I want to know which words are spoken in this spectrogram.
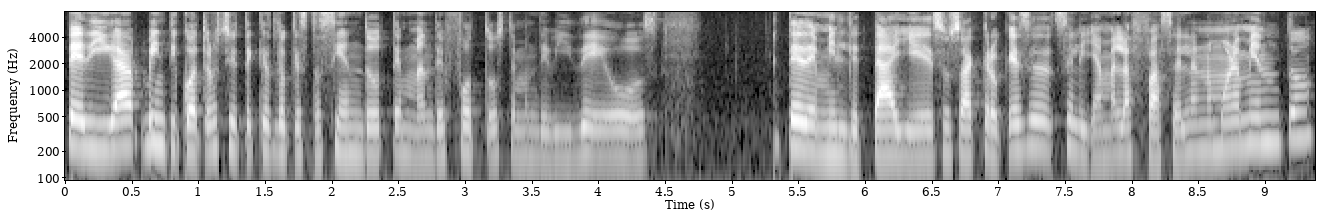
te diga 24/7 qué es lo que está haciendo, te mande fotos, te mande videos, te dé mil detalles, o sea, creo que eso se le llama la fase del enamoramiento,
